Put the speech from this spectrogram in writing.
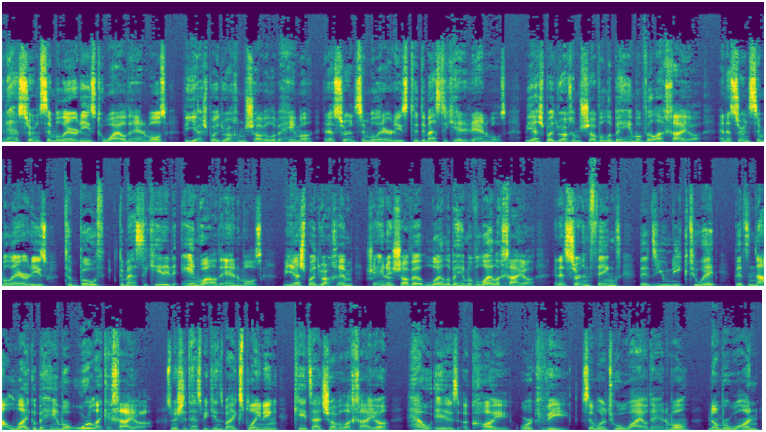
It has certain similarities to wild animals. The Yeshba drachim shavala behema. It has certain similarities to domesticated animals. The Yeshba drachim shavala behema vilachaya. And has certain similarities to both domesticated and wild animals. The Yeshba drachim she'ena shava loyla behema v'loyla chaya. And it's certain things that's unique to it that's not like a behema or like a chaya. So Mishnah Tes begins by explaining Ketzad Shavala Chaya, how is a kai or a kvi similar to a wild animal? Number one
